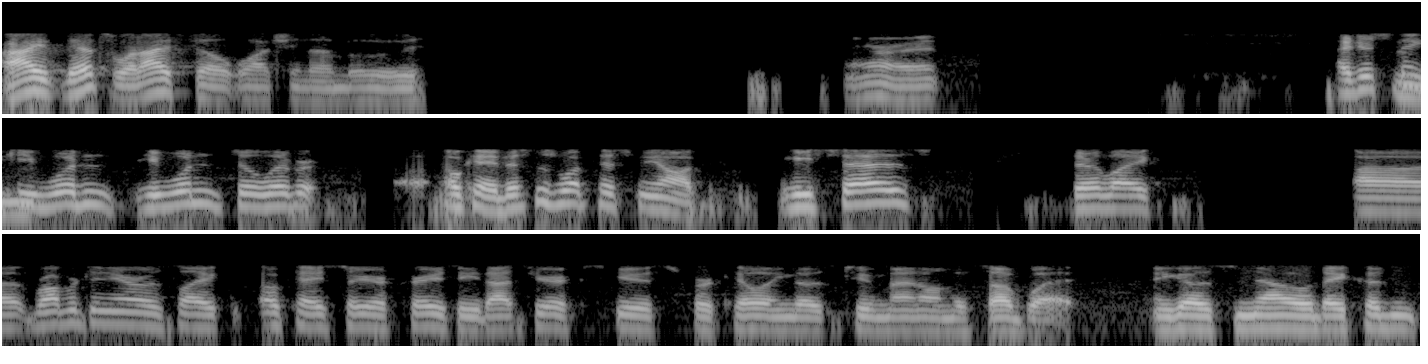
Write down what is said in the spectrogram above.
I that's what I felt watching that movie. All right. I just think he Mhm. wouldn't he wouldn't deliver Okay, this is what pissed me off. He says they're like uh Robert De Niro's like, "Okay, so you're crazy. That's your excuse for killing those two men on the subway." And he goes, "No, they couldn't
